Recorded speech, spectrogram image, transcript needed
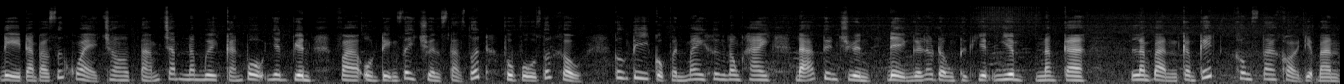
để đảm bảo sức khỏe cho 850 cán bộ nhân viên và ổn định dây chuyền sản xuất phục vụ xuất khẩu, công ty cổ phần may Hưng Long 2 đã tuyên truyền để người lao động thực hiện nghiêm 5K, làm bản cam kết không ra khỏi địa bàn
